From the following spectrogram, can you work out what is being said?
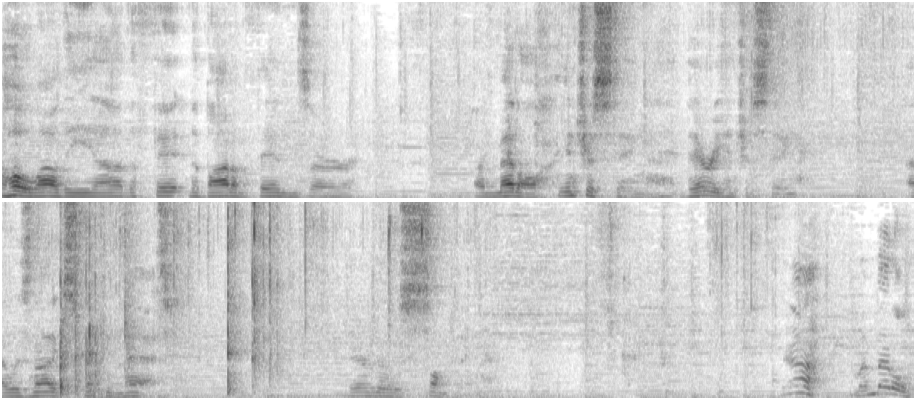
Oh wow, the uh, the fit the bottom fins are are metal. Interesting, very interesting. I was not expecting that. There goes something. Ah, my metal,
